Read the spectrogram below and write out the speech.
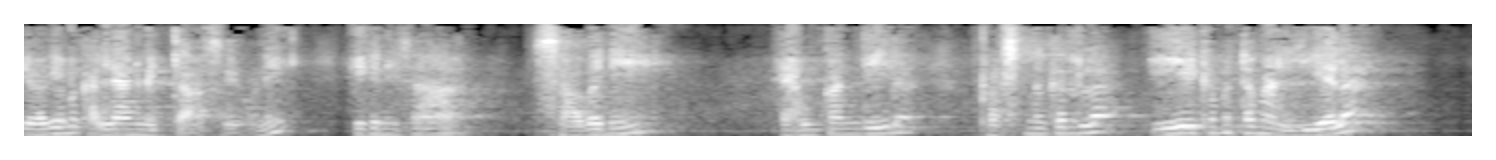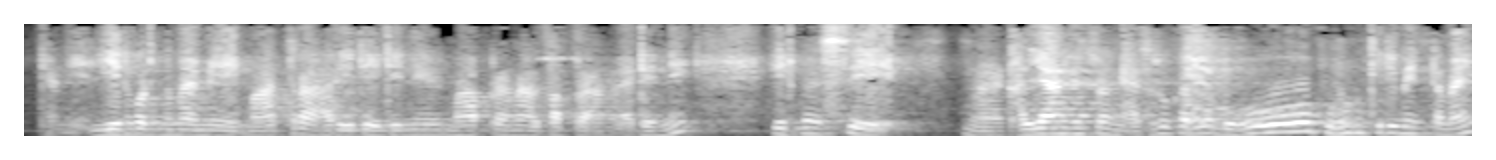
ඒ වගේම කල්යාණ මිත්‍ර ආශ්‍රය ඕනේ. ඒක නිසා ශවණේ ඇහුම්කන් දීලා ප්‍රශ්න කරලා ඒකම තමයි ලියලා කියන්නේ ලියනකොට තමයි මේ මාත්‍රා හරියට හිටින්නේ මා ප්‍රාණල් පප්‍රාණ වැටෙන්නේ. ඊට පස්සේ කල්යාණ මිත්‍රන් ඇසුරු කරලා බොහෝ පුහුණු කිරීමෙන් තමයි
